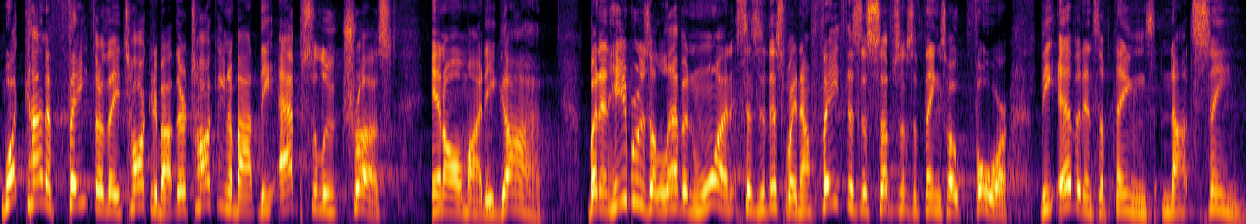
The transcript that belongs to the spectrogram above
what kind of faith are they talking about? They're talking about the absolute trust in Almighty God. But in Hebrews 11 1, it says it this way Now, faith is the substance of things hoped for, the evidence of things not seen.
